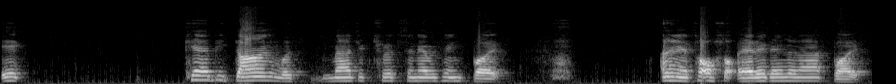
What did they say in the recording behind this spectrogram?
it can be done with magic tricks and everything, but and it's also edited and that, but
